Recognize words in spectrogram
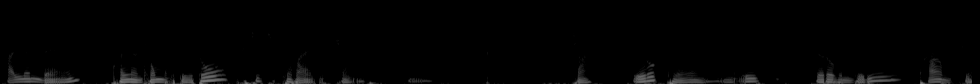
관련된 관련 종목들도 같이 지켜봐야겠죠. 음. 자, 요렇게 어, 일, 여러분들이 다음 주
